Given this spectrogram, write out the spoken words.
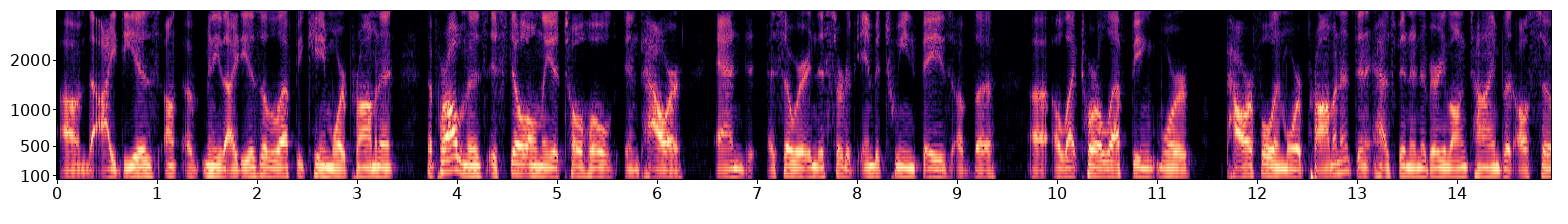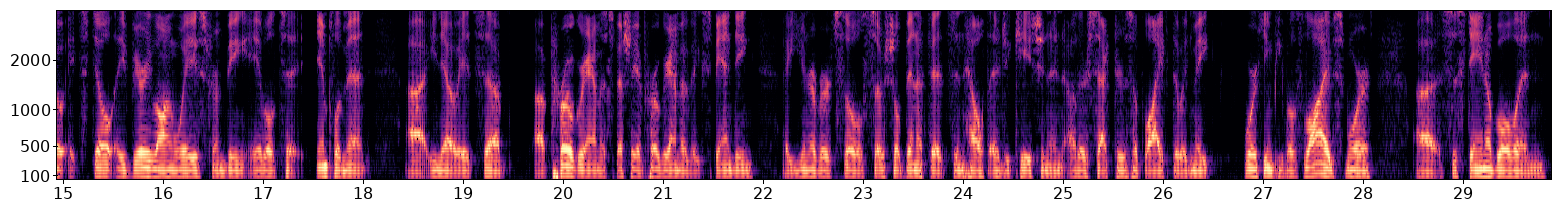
Um, the ideas, uh, many of the ideas of the left became more prominent. The problem is, it's still only a toehold in power. And so we're in this sort of in between phase of the uh, electoral left being more powerful and more prominent than it has been in a very long time, but also it's still a very long ways from being able to implement, uh, you know, it's a, a, program, especially a program of expanding universal social benefits in health, education, and other sectors of life that would make working people's lives more uh, sustainable and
